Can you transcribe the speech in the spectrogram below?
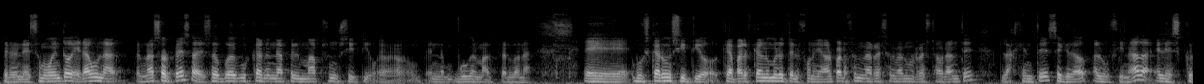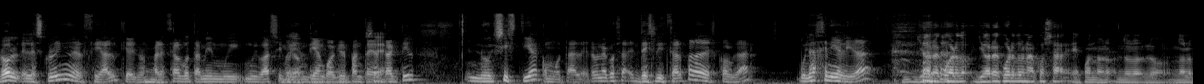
Pero en ese momento era una, una sorpresa. Eso puedes buscar en Apple Maps un sitio, eh, en Google Maps, perdona. Eh, buscar un sitio que aparezca el número de teléfono y llamar para hacer una reserva en un restaurante, la gente se quedó alucinada. El scroll, el scroll inercial, que nos parece algo también muy, muy básico Muy hoy en día en cualquier pantalla Sí. No existía como tal. Era una cosa, deslizar para descolgar. Una genialidad. Yo recuerdo, yo recuerdo una cosa, eh, cuando no lo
